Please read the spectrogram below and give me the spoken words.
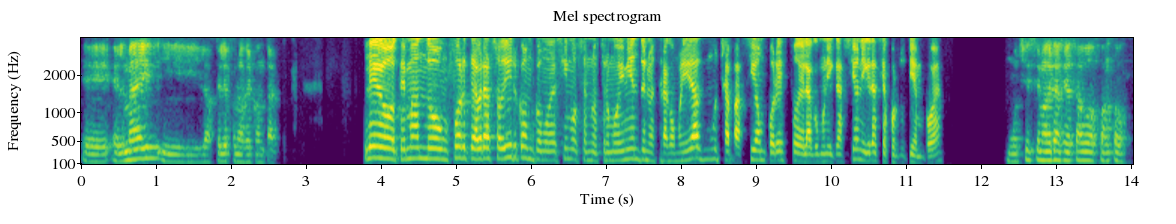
eh, el mail y los teléfonos de contacto. Leo, te mando un fuerte abrazo, DIRCOM, como decimos en nuestro movimiento, en nuestra comunidad, mucha pasión por esto de la comunicación y gracias por tu tiempo. ¿eh? Muchísimas gracias a vos, Juanjo.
